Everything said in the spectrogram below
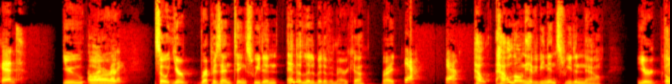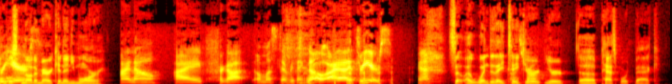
good. You Hello, are everybody. so you're representing Sweden and a little bit of America, right? Yeah, yeah. How how long have you been in Sweden now? You're Three almost years. not American anymore. I know. I forgot almost everything. No, I, uh, three years. Yeah. So uh, when do they take That's your wrong. your uh, passport back?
